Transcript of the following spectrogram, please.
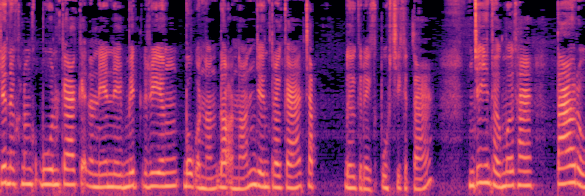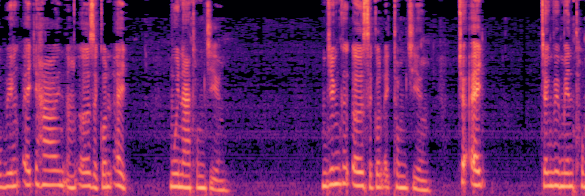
យើងនៅក្នុងក្បួនការកណនានិមិត្តរៀងបូកអនន្តដល់អនន្តយើងត្រូវការចាប់លើក្រេខ្ពស់ជាកតាអញ្ចឹងយើងត្រូវមើលថាតើរវាង x ហើយនិង e សកុន x មួយណាធំជាងអញ្ចឹងគឺ e សកុន x ធំជាងចុះ x អញ្ចឹងវាមានធំ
